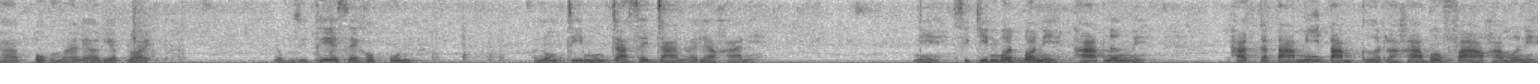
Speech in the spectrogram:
ค่ะป่งมาแล้วเรียบร้อยเดี๋ยวผมสิเทใส่ข้าวปุ่นขนมจีนมุ้งจ้าใส่จานไว้แล้วค่ะนี่นี่สิกินเบิร์ดบ่นี่ถาดหนึงนี่พักกระตามมีตามเกิดละค่ะเมื่อฟ้าวค่ะเมื่อนี่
